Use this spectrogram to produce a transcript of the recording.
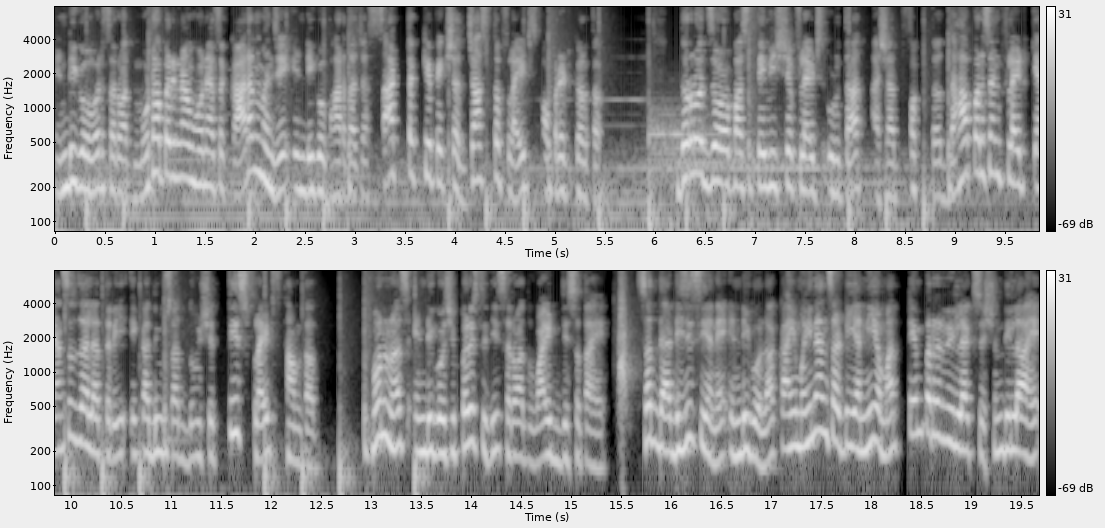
इंडिगोवर सर्वात मोठा परिणाम होण्याचं कारण म्हणजे इंडिगो भारताच्या साठ टक्केपेक्षा जास्त फ्लाईट्स ऑपरेट करतं. दररोज जवळपास तेवीसशे फ्लाईट्स उडतात अशात फक्त दहा पर्सेंट फ्लाईट कॅन्सल झाल्या तरी एका दिवसात दोनशे तीस फ्लाईट्स थांबतात. म्हणूनच इंडिगोची परिस्थिती सर्वात वाईट दिसत आहे. सध्या डीसीसीएने इंडिगोला काही महिन्यांसाठी या नियमात टेंपररी रिलॅक्सेशन दिलं आहे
